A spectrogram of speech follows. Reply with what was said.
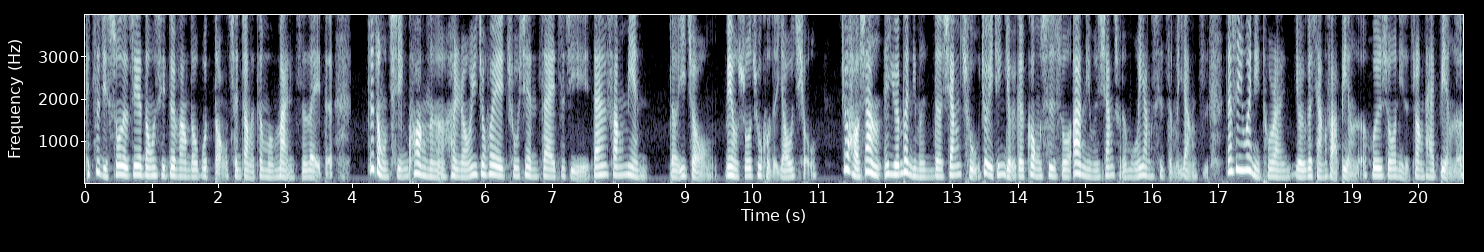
诶自己说的这些东西对方都不懂，成长的这么慢之类的。这种情况呢，很容易就会出现在自己单方面。的一种没有说出口的要求，就好像诶，原本你们的相处就已经有一个共识说，啊，你们相处的模样是怎么样子，但是因为你突然有一个想法变了，或者说你的状态变了，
